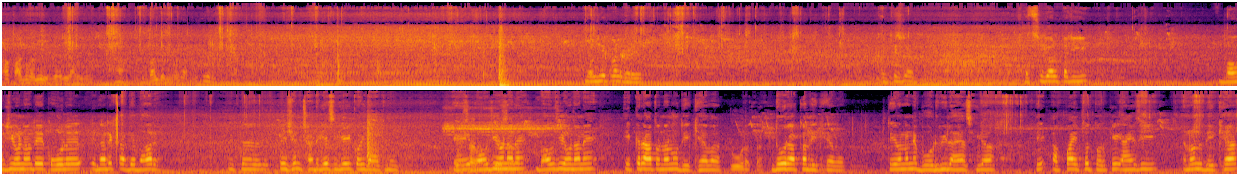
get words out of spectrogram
ਆ ਪੱਗ ਬੰਦ ਨਹੀਂ ਹੋਗਾ ਲਓ ਜੀ ਇੱਕ ਮਿੰਟ ਖੜੇ ਹੋ ਕਰਤੇ ਸਰ ਸਤਿ ਸ਼੍ਰੀ ਅਕਾਲ ਭਾਜੀ ਬਾਊ ਜੀ ਉਹਨਾਂ ਦੇ ਕੋਲ ਇਹਨਾਂ ਦੇ ਘਰ ਦੇ ਬਾਹਰ ਇੱਕ ਪੇਸ਼ੈਂਟ ਛੱਡ ਗਏ ਸੀਗੇ ਕੋਈ ਰਾਤ ਨੂੰ ਤੇ? ਬਾਊ ਜੀ ਉਹਨਾਂ? ਨੇ ਬਾਊ ਜੀ ਉਹਨਾਂ ਨੇ ਇੱਕ ਰਾਤ ਉਹਨਾਂ ਨੂੰ ਦੇਖਿਆ ਵਾ। ਦੋ ਰਤਾ। ਦੋ ਰਾਤਾਂ ਦੇਖਿਆ ਵਾ। ਤੇ ਉਹਨਾਂ ਨੇ ਬੋਰਡ ਵੀ ਲਾਇਆ ਸੀਗਾ। ਤੇ ਆਪਾਂ ਇੱਥੋਂ ਤੁਰ ਕੇ ਆਏ ਸੀ। ਉਹਨਾਂ ਨੂੰ ਦੇਖਿਆ।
